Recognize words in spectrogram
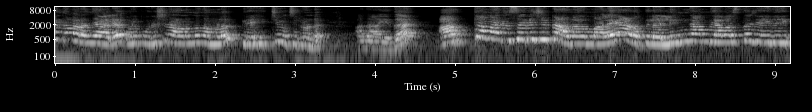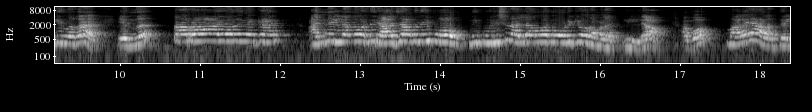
എന്ന് പറഞ്ഞാൽ ഒരു പുരുഷനാണെന്ന് നമ്മൾ ഗ്രഹിച്ചു വെച്ചിട്ടുണ്ട്. അതായത് അർത്ഥമനുസരിച്ചിട്ടാണ് മലയാളത്തിൽ ലിംഗം വ്യവസ്ഥ ചെയ്തിരിക്കുന്നത് എന്ന് തറായോ നിങ്ങൾക്ക്? അന്നില്ലെന്ന് പറഞ്ഞ് രാജാവ് നീ പോ നീ പുരുഷനല്ല എന്ന് പറഞ്ഞ് ഓടിക്കോ നമ്മൾ. ഇല്ല. അപ്പോ മലയാളത്തിൽ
